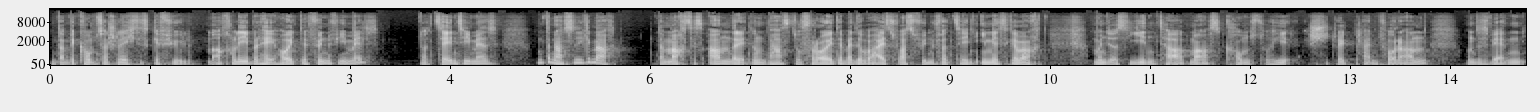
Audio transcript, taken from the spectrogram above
und dann bekommst du ein schlechtes Gefühl. Mach lieber, hey, heute fünf E-Mails oder zehn E-Mails und dann hast du die gemacht. Dann machst du das andere und hast du Freude, weil du weißt, du hast fünf oder zehn E-Mails gemacht. Und wenn du das jeden Tag machst, kommst du hier ein Stücklein voran und es werden,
